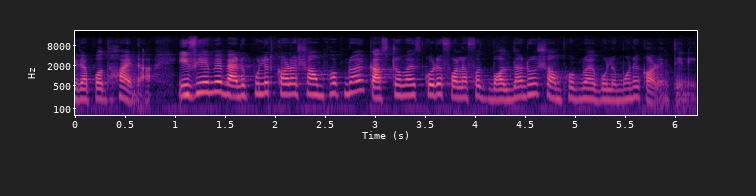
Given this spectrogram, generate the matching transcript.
নিরাপদ হয় না। ইভিএম এ ম্যানুপুলেট করা সম্ভব নয় কাস্টমাইজ করে ফলাফল বদলানো সম্ভব নয় বলে মনে করেন তিনি।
